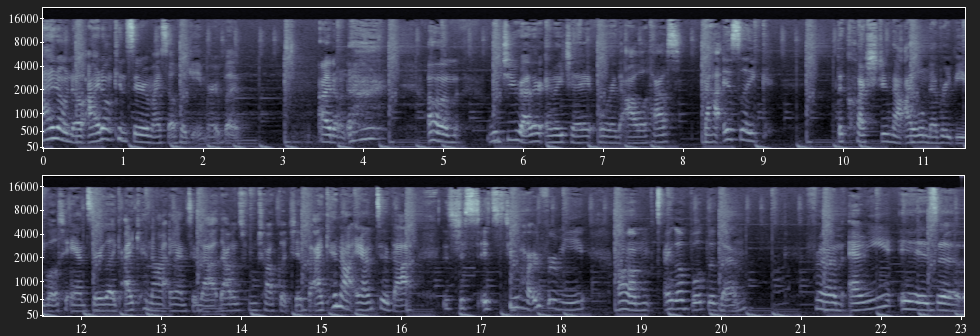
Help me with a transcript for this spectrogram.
I don't know. I don't consider myself a gamer, but I don't know. um, would you rather MHA or the Owl House? That is like the question that I will never be able to answer. Like I cannot answer that. That one's from Chocolate Chip, but I cannot answer that. It's just it's too hard for me. Um, I love both of them. From Emmy is uh,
